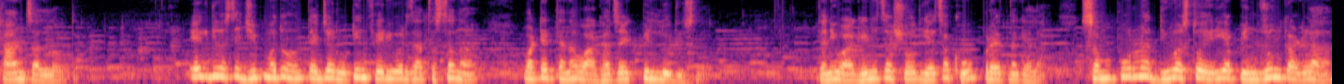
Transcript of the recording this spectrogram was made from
छान चाललं होतं. एक दिवस ते जीपमधून त्यांच्या रुटीन फेरीवर जात असताना वाटेत त्यांना वाघाचं एक पिल्लू दिसलं. त्यांनी वाघिणीचा शोध घ्यायचा खूप प्रयत्न केला. संपूर्ण दिवस तो एरिया पिंजून काढला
